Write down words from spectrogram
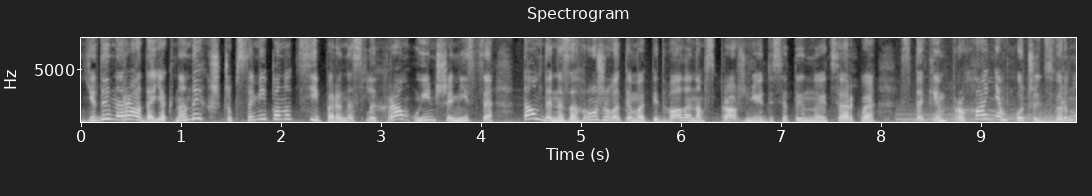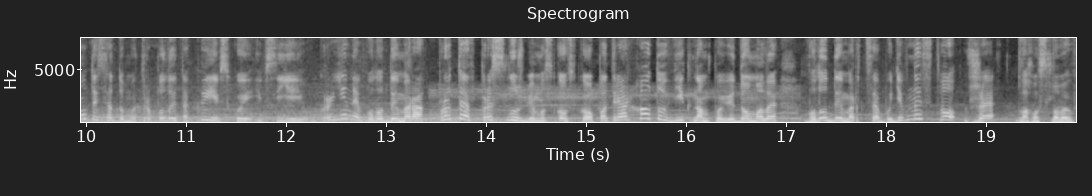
Єдина рада, як на них, щоб самі панотці перенесли храм у інше місце, там, де не загрожуватиме підвалинам справжньої десятинної церкви. З таким проханням хочуть звернутися до митрополита Київської і всієї України Володимира. Проте в прес-службі московського патріархату вікнам повідомили, Володимир це будівництво вже благословив.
